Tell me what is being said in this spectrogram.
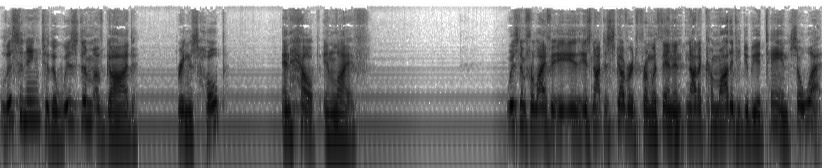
listening to the wisdom of God brings hope and help in life. Wisdom for life is not discovered from within and not a commodity to be attained. So what?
